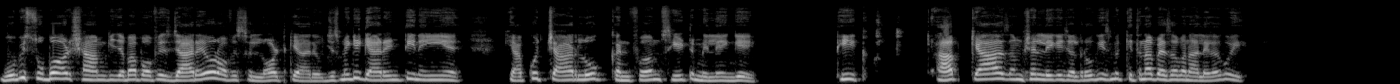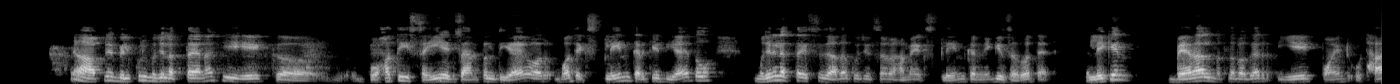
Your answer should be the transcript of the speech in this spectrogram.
वो भी सुबह और शाम की जब आप ऑफ़िस जा रहे हो और ऑफ़िस से लौट के आ रहे हो, जिसमें कि गारंटी नहीं है कि आपको चार लोग कंफर्म सीट मिलेंगे। ठीक, आप क्या जम्शन लेके चल रहे हो कि इसमें कितना पैसा बना लेगा कोई? आपने बिल्कुल मुझे लगता है ना कि एक बहुत ही सही एग्ज़ाम्पल दिया है और बहुत एक्सप्लेन करके दिया है तो मुझे नहीं लगता इससे ज़्यादा कुछ इस समय हमें एक्सप्लेन करने की ज़रूरत है। लेकिन बहरहाल मतलब अगर ये एक पॉइंट उठा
